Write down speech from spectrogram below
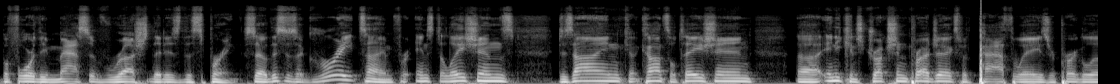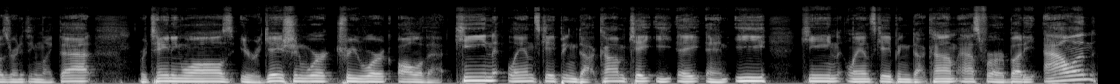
before the massive rush that is the spring. So this is a great time for installations, design, consultation, uh, any construction projects with pathways or pergolas or anything like that, retaining walls, irrigation work, tree work, all of that. KeaneLandscaping.com, K E A N E, KeaneLandscaping.com. Ask for our buddy Alan.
